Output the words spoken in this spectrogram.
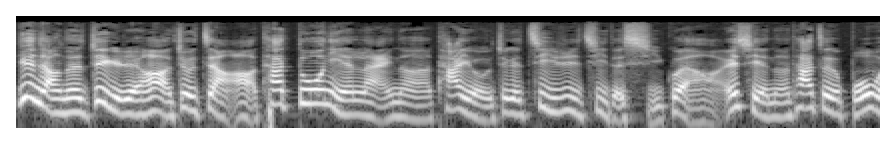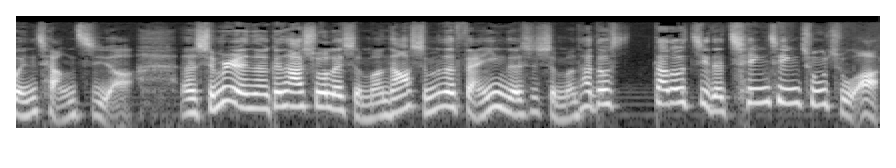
院长的这个人啊，就这样啊，他多年来呢，他有这个记日记的习惯啊，而且呢，他这个博闻强记啊，呃，什么人呢跟他说了什么，然后什么的反应的是什么，他都。他都记得清清楚楚啊，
